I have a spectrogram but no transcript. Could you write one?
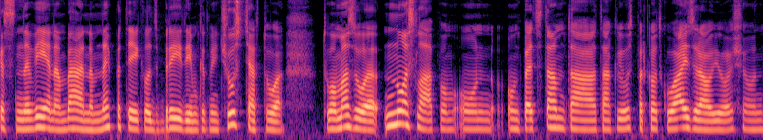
kas nevienam bērnam nepatīk līdz brīdim, kad viņš uzķer to to mazo noslēpumu, un, un pēc tam tā, tā kļūst par kaut ko aizraujošu, un,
